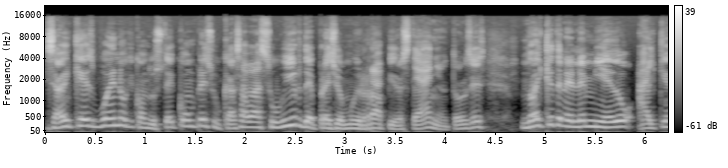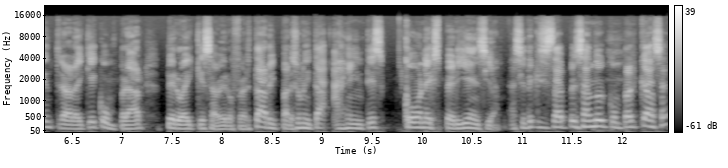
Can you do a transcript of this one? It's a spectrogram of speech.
¿Y saben qué es bueno? Que cuando usted compre su casa va a subir de precio muy rápido este año. Entonces, no hay que tenerle miedo, hay que entrar, hay que comprar, pero hay que saber ofertar. Y para eso necesita agentes con experiencia. Así que si está pensando en comprar casa,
